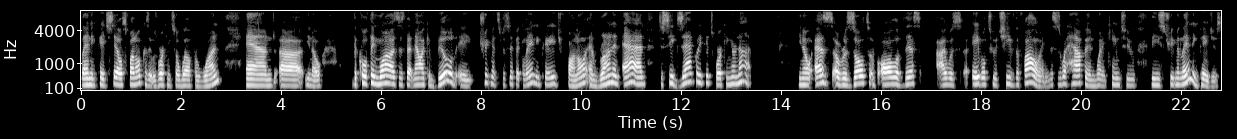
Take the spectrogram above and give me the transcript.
landing page sales funnel because it was working so well for one, and uh, you know, the cool thing was is that now I can build a treatment specific landing page funnel and run an ad to see exactly if it's working or not. You know, as a result of all of this, I was uh, able to achieve the following. This is what happened when it came to these treatment landing pages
